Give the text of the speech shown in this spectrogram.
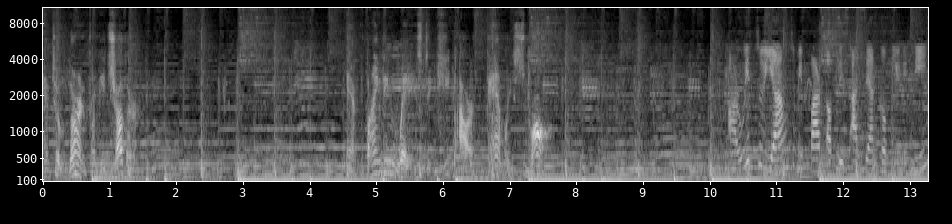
And to learn from each other. And finding ways to keep our family strong. Are we too young to be part of this ASEAN community?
